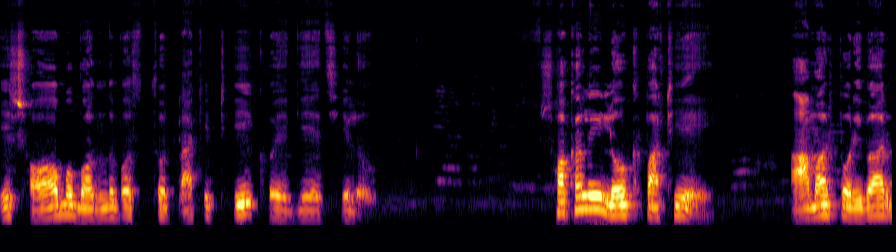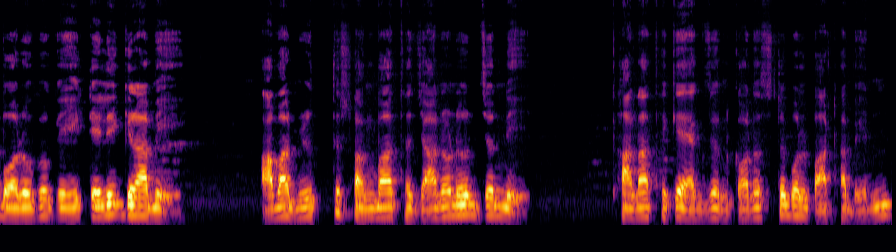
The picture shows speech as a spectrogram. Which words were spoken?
এ সব বন্দোবস্ত নাকি ঠিক হয়ে গিয়েছিল? সকালেই লোক পাঠিয়ে আমার পরিবার বর্গকে টেলিগ্রামে আমার মৃত্যু সংবাদ জানানোর জন্যে থানা থেকে একজন কনস্টেবল পাঠাবেন।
